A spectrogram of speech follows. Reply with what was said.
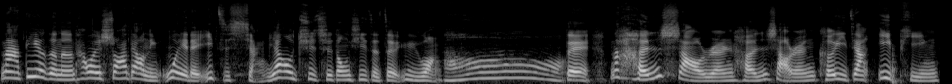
那第二个呢，它会刷掉你味蕾一直想要去吃东西的这个欲望。哦，对，那很少人，很少人可以这样一瓶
